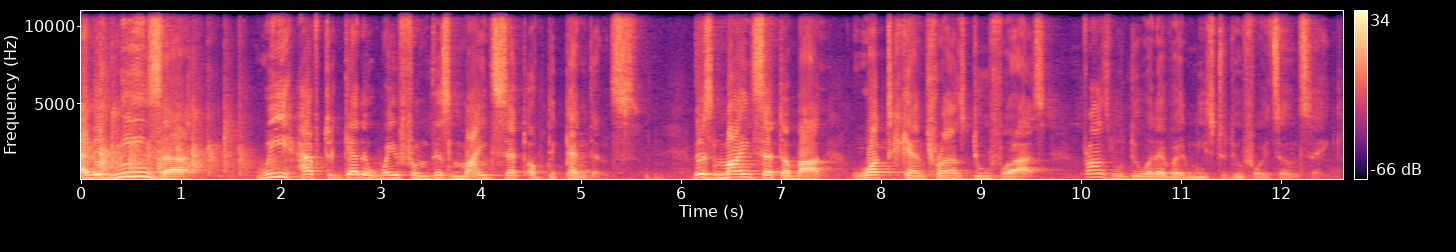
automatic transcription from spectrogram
and it means that we have to get away from this mindset of dependence. This mindset about what can France do for us. France will do whatever it needs to do for its own sake.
